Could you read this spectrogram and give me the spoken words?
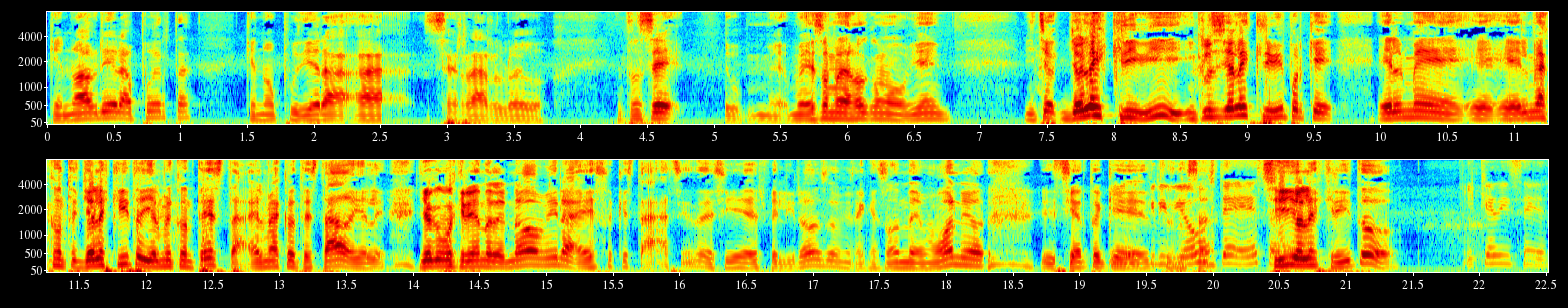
que no abriera puerta, que no pudiera ah, cerrar luego. Entonces, me- me- eso me dejó como bien. y Yo, yo le escribí, incluso yo le escribí porque él me, eh, él me ha yo le he escrito y él me contesta, él me ha contestado y él- yo como escribiéndole, no, mira, eso que está haciendo sí es peligroso, mira que son demonios, es cierto que... ¿Le no escribió sabes". usted eso? Sí, yo le he escrito. ¿Y qué dice él?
